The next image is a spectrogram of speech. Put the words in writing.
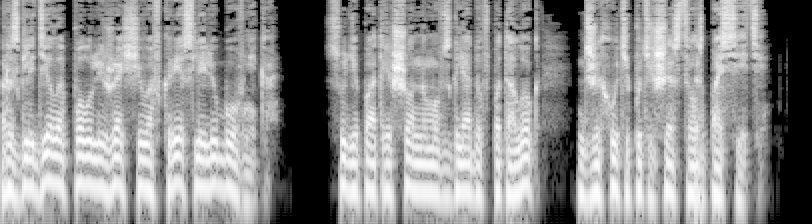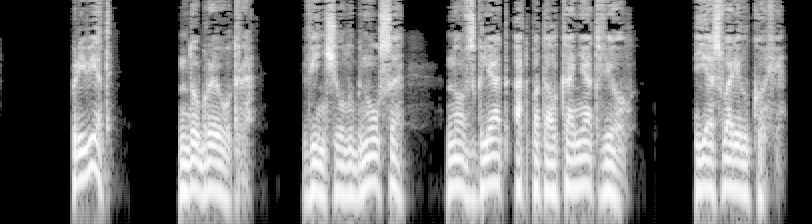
разглядела полулежащего в кресле любовника. Судя по отрешенному взгляду в потолок, Джихути путешествовал по сети. «Привет!» «Доброе утро!» Винчи улыбнулся, но взгляд от потолка не отвел. Я сварил кофе.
